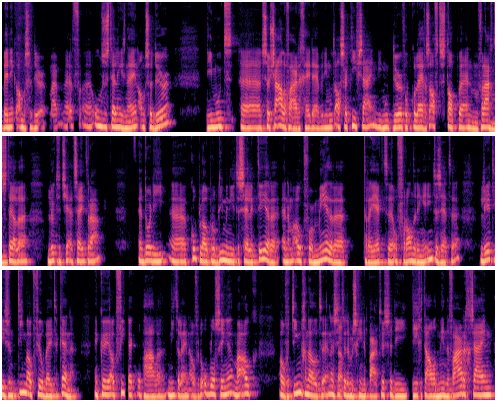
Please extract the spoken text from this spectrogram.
ben ik ambassadeur. Maar onze stelling is nee, een ambassadeur die moet uh, sociale vaardigheden hebben. Die moet assertief zijn. Die moet durven op collega's af te stappen en een vraag te stellen. Lukt het je, et cetera. En door die uh, koploper op die manier te selecteren en hem ook voor meerdere trajecten of veranderingen in te zetten, leert hij zijn team ook veel beter kennen. En kun je ook feedback ophalen, niet alleen over de oplossingen, maar ook over teamgenoten. En dan zitten ja. er misschien een paar tussen die digitaal wat minder vaardig zijn.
